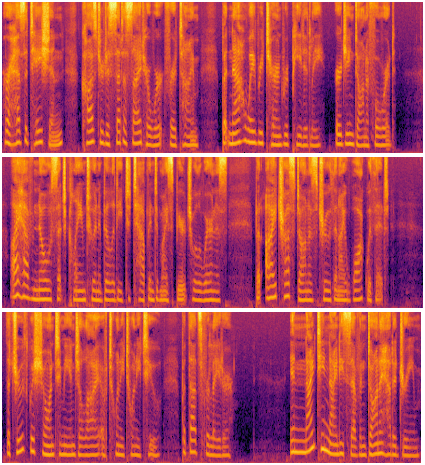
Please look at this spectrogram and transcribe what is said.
Her hesitation caused her to set aside her work for a time but Nahoway returned repeatedly, urging Donna forward. I have no such claim to an ability to tap into my spiritual awareness, but I trust Donna's truth and I walk with it. The truth was shown to me in July of 2022, but that's for later. In 1997, Donna had a dream.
